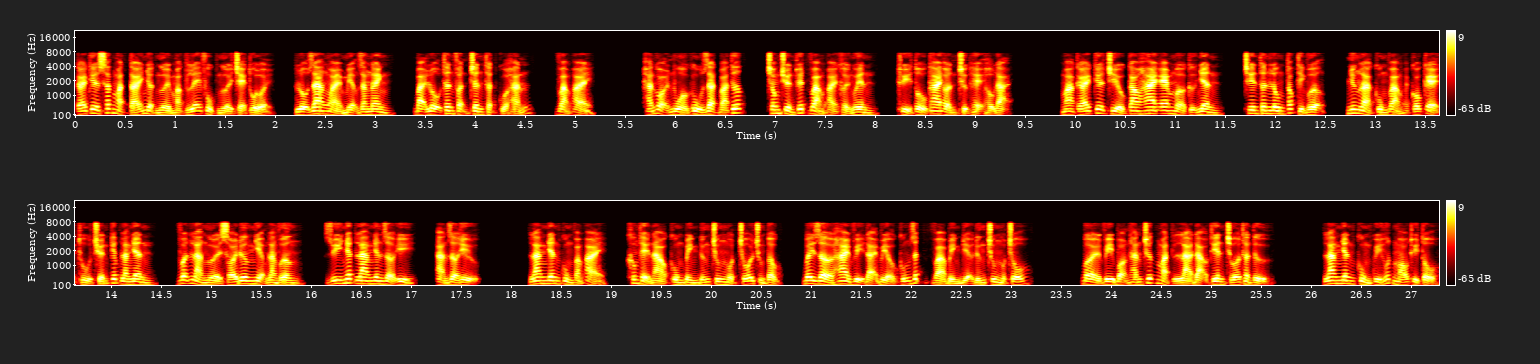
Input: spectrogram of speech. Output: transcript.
Cái kia sắc mặt tái nhợt người mặc lễ phục người trẻ tuổi, lộ ra ngoài miệng răng nanh, bại lộ thân phận chân thật của hắn, vạm ải hắn gọi mùa gù giặt bá tước, trong truyền thuyết vạm ải khởi nguyên, thủy tổ cai ẩn trực hệ hậu đại. Mà cái kia chiều cao hai em mở cự nhân, trên thân lông tóc thịnh vượng, nhưng là cùng vạm có kẻ thủ truyền kiếp lang nhân, vẫn là người sói đương nhiệm lang vương, duy nhất lang nhân dở y, ản dở hiệu lang nhân cùng vạm ải không thể nào cùng bình đứng chung một chỗ chủng tộc, bây giờ hai vị đại biểu cũng rất và bình địa đứng chung một chỗ. Bởi vì bọn hắn trước mặt là đạo thiên chúa thần tử. Lang nhân cùng quý hút máu thủy tổ,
